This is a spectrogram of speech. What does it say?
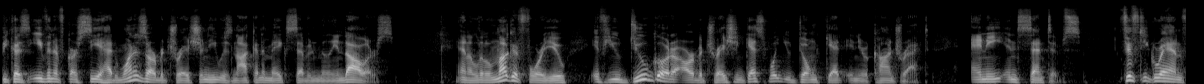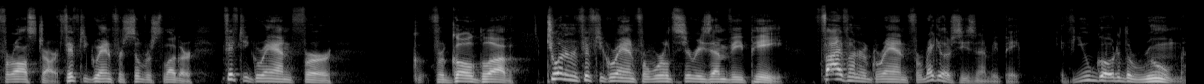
because even if Garcia had won his arbitration, he was not going to make 7 million dollars. And a little nugget for you, if you do go to arbitration, guess what you don't get in your contract? Any incentives. 50 grand for All-Star, 50 grand for Silver Slugger, 50 grand for for Gold Glove, 250 grand for World Series MVP, 500 grand for regular season MVP. If you go to the room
